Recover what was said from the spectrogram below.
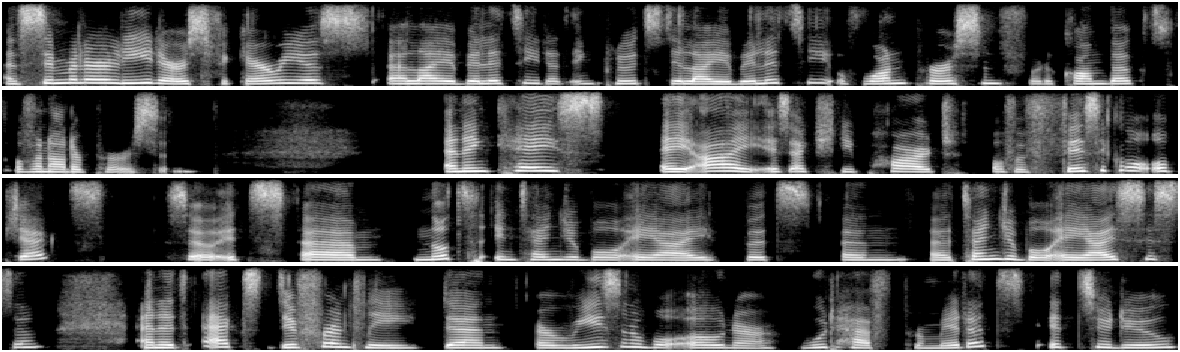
And similarly, there's vicarious uh, liability that includes the liability of one person for the conduct of another person. And in case AI is actually part of a physical object, So it's um, not intangible AI, but a tangible AI system, and it acts differently than a reasonable owner would have permitted it to do.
